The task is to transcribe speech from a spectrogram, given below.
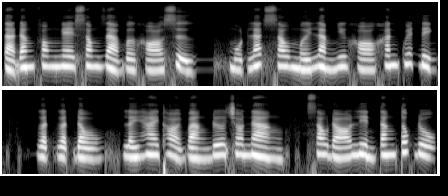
Tả Đăng Phong nghe xong giả vờ khó xử, một lát sau mới làm như khó khăn quyết định, gật gật đầu, lấy hai thỏi vàng đưa cho nàng, sau đó liền tăng tốc độ.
